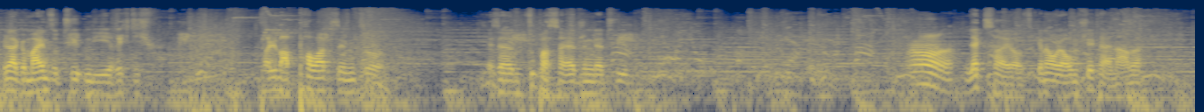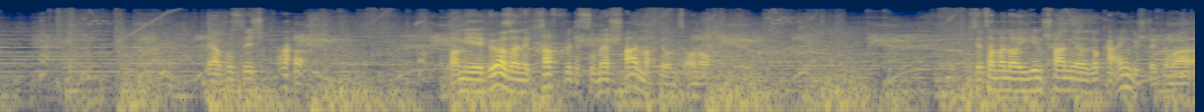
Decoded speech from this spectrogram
Ich bin allgemein so Typen, die richtig voll überpowered sind. So. Er ist ja ein Super Saiyajin, der Typ. Ah, Lexios, genau, da oben steht der Name. Ja, wusste ich. Bei mir höher seine Kraft wird, desto mehr Schaden macht er uns auch noch. Bis jetzt haben wir noch jeden Schaden ja locker eingesteckt, aber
